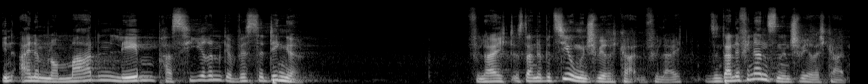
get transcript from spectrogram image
in einem normalen Leben passieren gewisse Dinge. Vielleicht ist deine Beziehung in Schwierigkeiten, vielleicht sind deine Finanzen in Schwierigkeiten,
